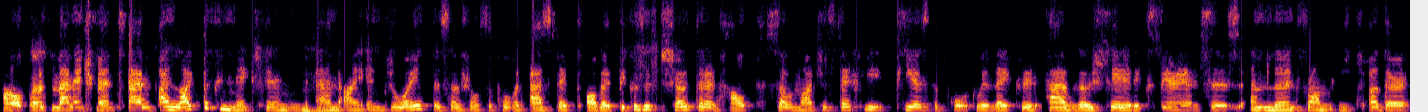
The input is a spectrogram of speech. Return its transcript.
helped with management. And I like the connection mm-hmm. and I enjoyed the social support aspect of it because it showed that it helped so much, especially peer support where they could have those shared experiences and learn from each other.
